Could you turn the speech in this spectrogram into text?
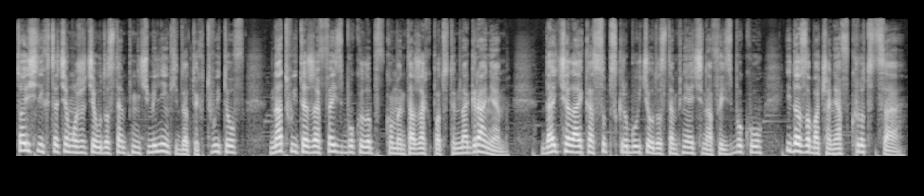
to jeśli chcecie, możecie udostępnić mi linki do tych tweetów na Twitterze, Facebooku lub w komentarzach pod tym nagraniem. Dajcie lajka, subskrybujcie, udostępniajcie na Facebooku i do zobaczenia wkrótce.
